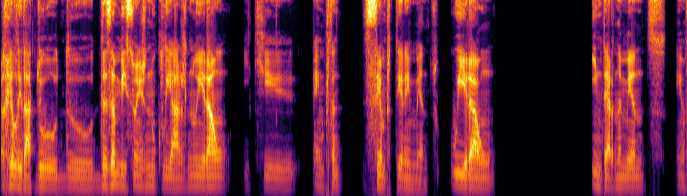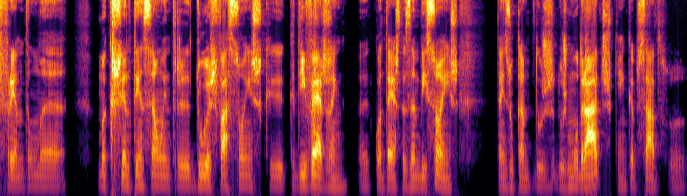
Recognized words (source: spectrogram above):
a realidade do, do, das ambições nucleares no Irão e que é importante sempre ter em mente. O Irão internamente enfrenta uma, uma crescente tensão entre duas fações que, que divergem uh, quanto a estas ambições. Tens o campo dos, dos moderados, que é encabeçado uh,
